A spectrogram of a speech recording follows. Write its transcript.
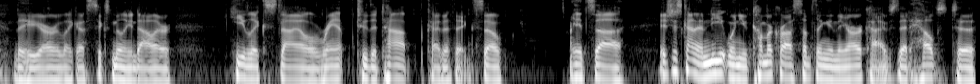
they are like a six million dollar helix style ramp to the top kind of thing. So it's uh it's just kind of neat when you come across something in the archives that helps to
